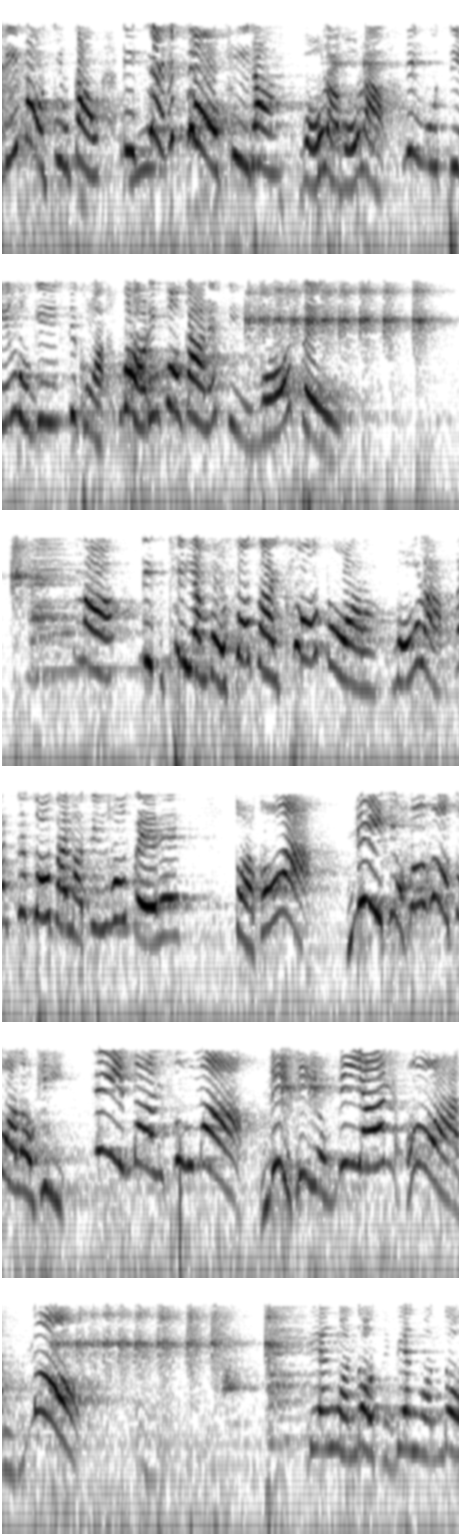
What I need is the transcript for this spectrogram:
你无就够，你这要做去啦？无啦无啦，恁有情有义，你看我互恁顾家安尼真好势。那你是去也无所在可大啦？无啦，啊这所在嘛真好势咧。大哥啊，你就好好住落去，既万事嘛，你就免烦恼是免烦恼，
